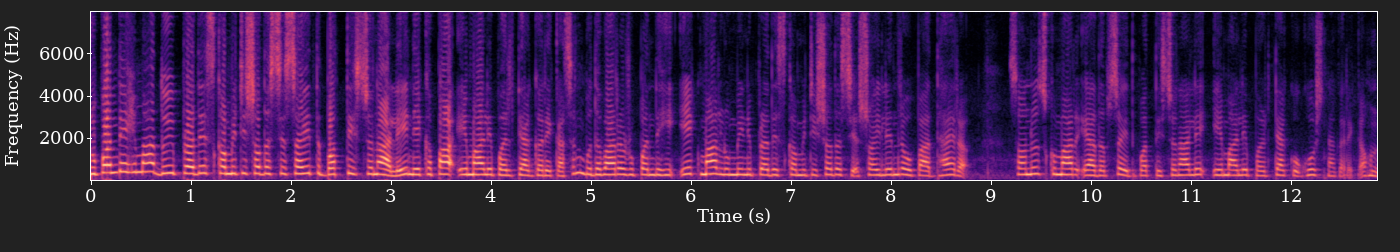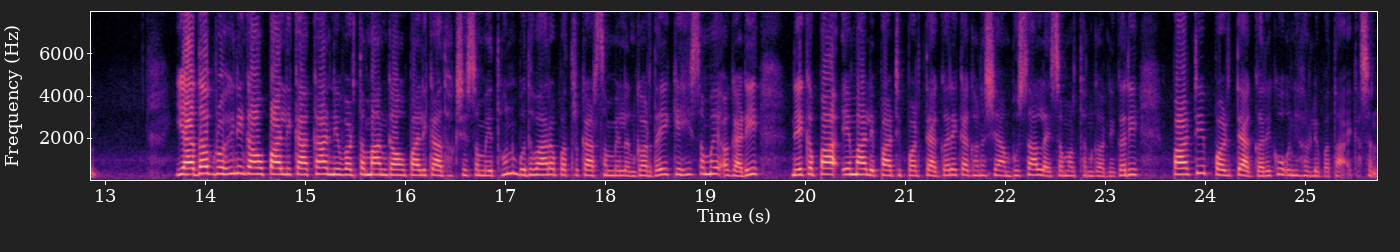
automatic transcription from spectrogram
रूपन्देहीमा दुई प्रदेश कमिटी सदस्यसहित बत्तीसजनाले नेकपा एमाले परित्याग गरेका छन्। बुधबार रूपन्देही एकमा लुम्बिनी प्रदेश कमिटी सदस्य शैलेन्द्र उपाध्याय र सनोज कुमार यादवसहित बत्तीसजनाले एमाले परित्यागको घोषणा गरेका हुन्। यादव रोहिणी गाउँपालिकाका निवर्तमान गाउँपालिका अध्यक्ष समेत हुन्। बुधबार पत्रकार सम्मेलन गर्दै केही समय अगाडि नेकपा एमाले पार्टी परित्याग गरेका घनश्याम भूषाललाई समर्थन गर्ने गरी पार्टी परित्याग गरेको उनीहरूले बताएका छन्।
